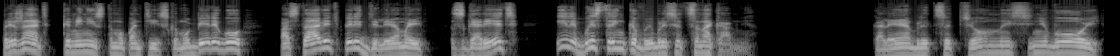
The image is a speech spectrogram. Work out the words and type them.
прижать к каменистому понтийскому берегу, поставить перед дилеммой сгореть или быстренько выброситься на камни. Колеблется темной синевой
